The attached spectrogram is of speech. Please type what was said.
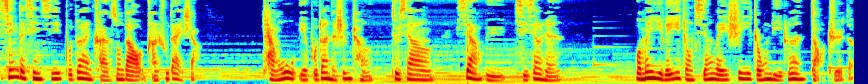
新的信息不断传送到传输带上，产物也不断的生成，就像项羽骑象人。我们以为一种行为是一种理论导致的，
